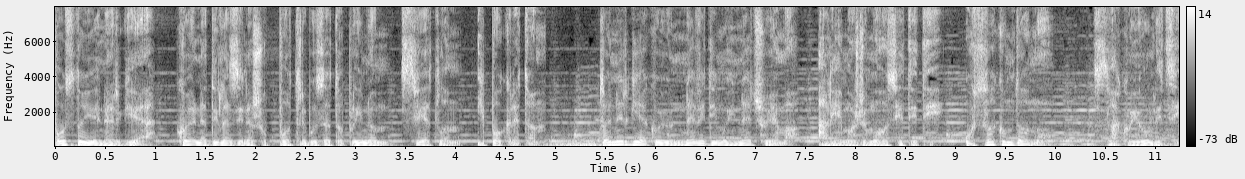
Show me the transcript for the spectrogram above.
Postoji energija koja nadilazi našu potrebu za toplinom, svjetlom i pokretom. To je energija koju ne vidimo i ne čujemo, ali je možemo osjetiti u svakom domu, svakoj ulici,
